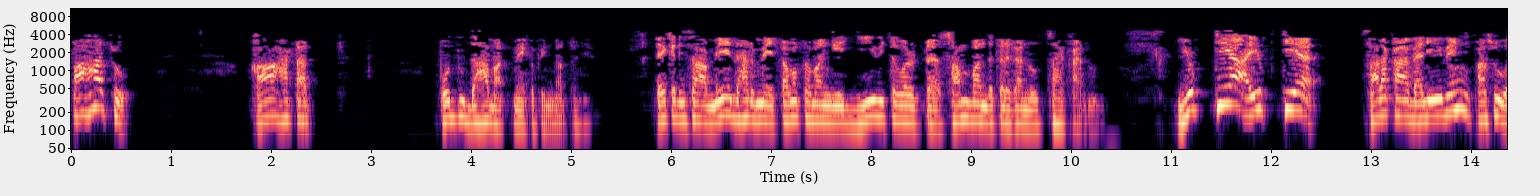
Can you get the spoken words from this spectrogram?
පහසු කාහටත් පොදු දහමක් මේක පින්වත්නි. ඒක නිසා මේ ධර්මයේ තම තමන්ගේ ජීවිතවලට සම්බන්ධ කරගන්න උත්සාහ කරනවා. යුක්තිය අයුක්තිය සලකා බැලීමෙන් පසුව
